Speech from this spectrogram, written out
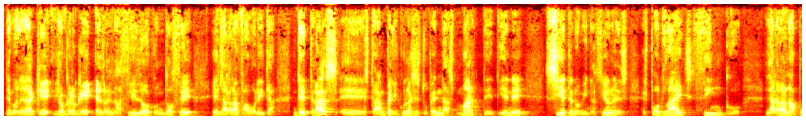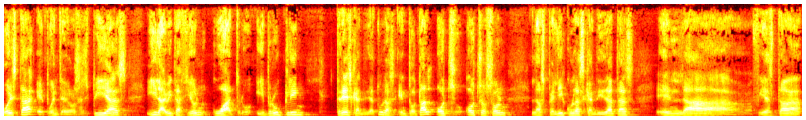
De manera que yo creo que El Renacido con 12 es la gran favorita. Detrás eh, están películas estupendas. Marte tiene 7 nominaciones, Spotlight 5, La Gran Apuesta, El Puente de los Espías y La Habitación 4 y Brooklyn tres candidaturas, en total ocho. Ocho son las películas candidatas en la fiesta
